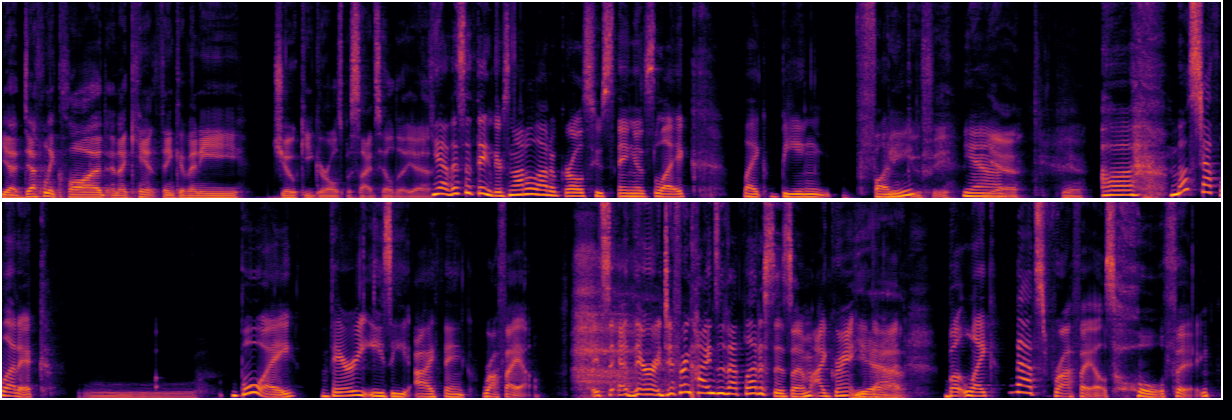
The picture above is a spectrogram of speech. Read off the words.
yeah, definitely Claude, and I can't think of any jokey girls besides Hilda. Yeah. Yeah, that's the thing. There's not a lot of girls whose thing is like like being funny. Being goofy. Yeah. Yeah. Yeah. Uh, most athletic Ooh. boy, very easy. I think Raphael. It's there are different kinds of athleticism. I grant you Yeah. that, but like that's Raphael's whole thing.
